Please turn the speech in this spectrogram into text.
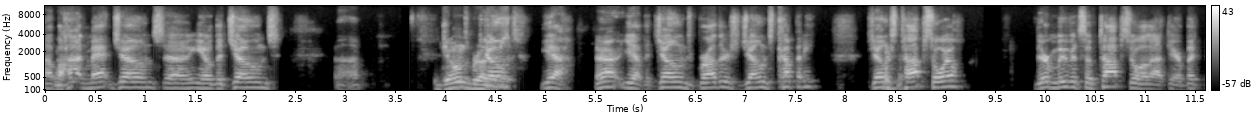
uh, behind Matt Jones? Uh, you know the Jones, uh, Jones brothers. Jones, yeah, yeah, the Jones brothers, Jones Company, Jones Topsoil. They're moving some topsoil out there, but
